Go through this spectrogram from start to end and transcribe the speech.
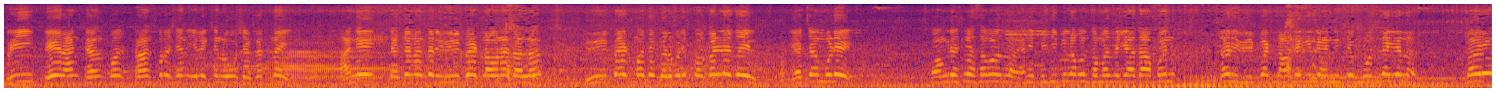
फ्री फेअर आणि ट्रान्सफर ट्रान्सपरेशन इलेक्शन होऊ शकत नाही. आणि त्याच्यानंतर व्हीव्हीपॅट लावण्यात आलं. व्हीव्हीपॅटमध्ये गडबडी पकडल्या जाईल. याच्यामुळे काँग्रेसला समजलं आणि बीजेपीला पण समजलं की आता आपण जर व्हीव्हीपॅट लावले गेले आणि ते मोजलं गेलं तर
